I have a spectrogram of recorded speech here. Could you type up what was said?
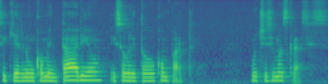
Si quieren un comentario y sobre todo compartan. Muchísimas gracias.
